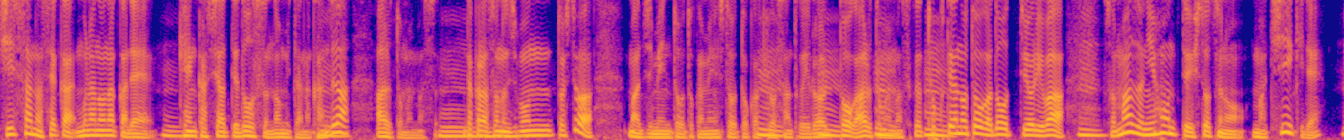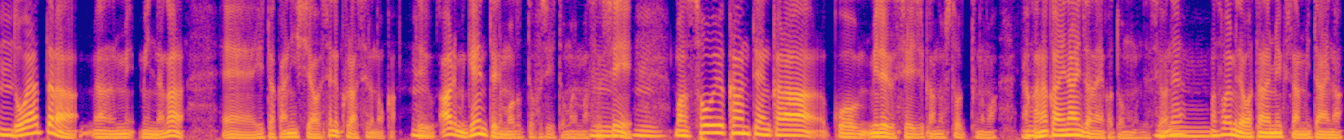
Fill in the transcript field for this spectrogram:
小さな世界村の中でうん。喧嘩し合ってどうするのみたいな感じがあると思います、うん。だからその自分としては、まあ、自民党とか民主党とかうん。共産とかいろいろ党があると思いますけど、うん。特定の党がどうっていうよりはうん。そのまず日本っていう一つの、まあ、地域でうん。どうやったらあのみみんなが、えー豊かに幸せに暮らせるのかっていう、うん。ある意味原点に戻ってほしいと思いますし、うんうん。まあ、そういう観点からこう見れる政治家の人っていうのはなかなかいないんじゃないかと思うんですよね。うん。まあ、そういう意味で渡辺美樹さんみたいな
